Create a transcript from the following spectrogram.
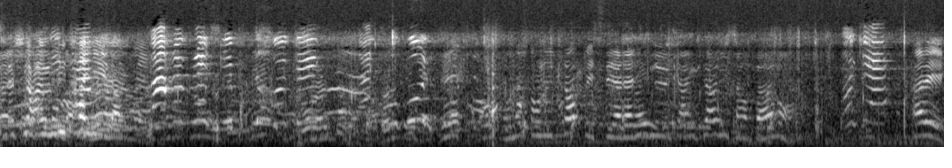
Je vais faire un mitraillé là. On est dans le top et c'est à la ligne de carré de service, hein, pas avant. Ok. Allez.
